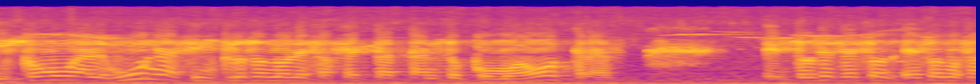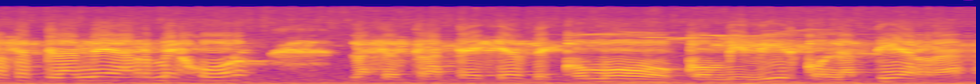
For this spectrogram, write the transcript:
y cómo a algunas incluso no les afecta tanto como a otras. Entonces eso, eso nos hace planear mejor las estrategias de cómo convivir con la tierra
